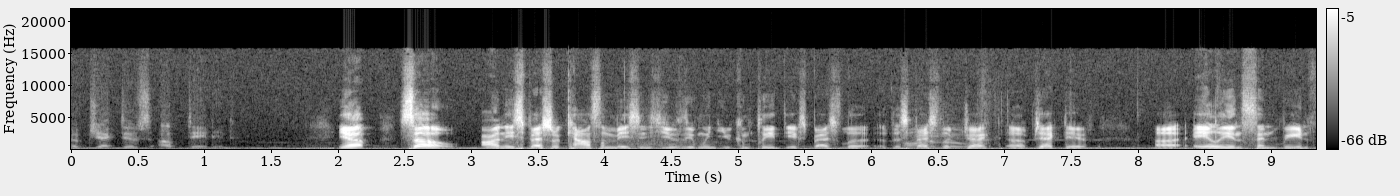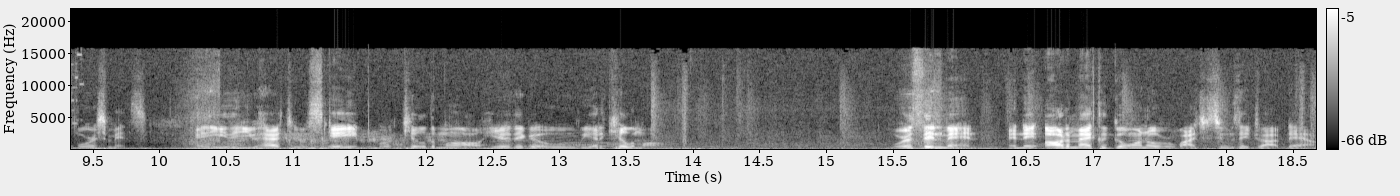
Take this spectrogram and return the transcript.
Objectives updated. Yep. So on these special council missions, usually when you complete the special the special object, objective, uh, aliens send reinforcements, and either you have to escape or kill them all. Here they go. Ooh, we gotta kill them all. We're Thin Man, and they automatically go on Overwatch as soon as they drop down.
